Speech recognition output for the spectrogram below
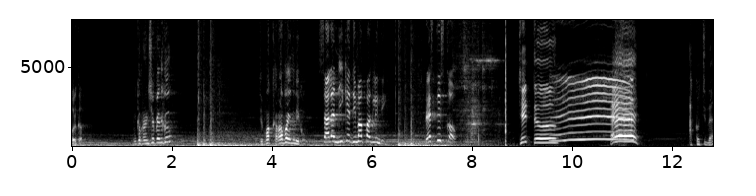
ఊరుకో. ఇంకా ఫ్రెండ్షిప్ ఎందుకు? దిమాగ్ ఖరాబ్ అయింది నీకు. సలా నీకే దిమాగ్ పగిలింది. రెస్ట్ తీసుకో. చిట్టు. అక్కొచ్చిందా?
